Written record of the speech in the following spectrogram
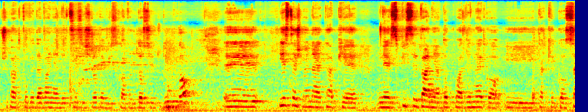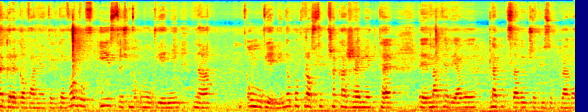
w przypadku wydawania decyzji środowiskowych dosyć długo. Y, Jesteśmy na etapie y, spisywania dokładnego i takiego segregowania tych dowodów i jesteśmy umówieni na umówieni. No po prostu przekażemy te y, materiały na podstawie przepisów prawa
